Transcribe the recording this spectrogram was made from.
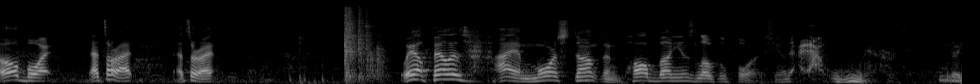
oh boy. That's all right. That's all right. Well, fellas, I am more stumped than Paul Bunyan's local forest. You know, that, ooh, that hurt.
